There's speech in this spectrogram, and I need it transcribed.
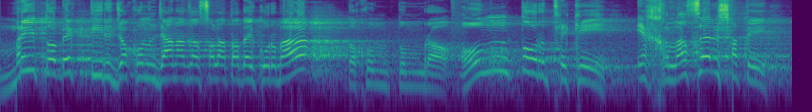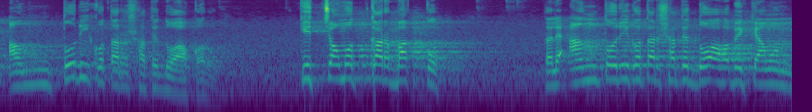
মৃত ব্যক্তির যখন জানাজা সলাত আদায় করবা, তখন তোমরা অন্তর থেকে এখলাসের সাথে, আন্তরিকতার সাথে দোয়া করো। কি চমৎকার বাক্য। তাহলে আন্তরিকতার সাথে দোয়া হবে কেমন?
